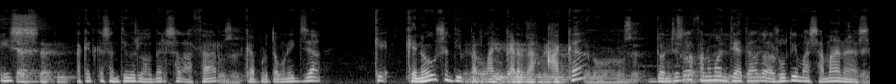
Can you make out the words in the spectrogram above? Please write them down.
És, aquest que sentiu és l'Albert Salazar, que protagonitza... Que, que no heu sentit Però parlar encara d'Aca? No, no sé. Doncs és el fenomen teatral de les últimes setmanes.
